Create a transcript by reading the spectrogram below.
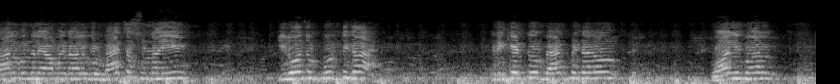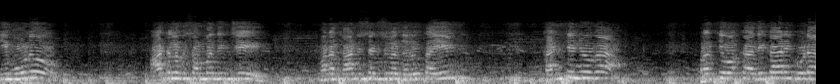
నాలుగు వందల యాభై నాలుగు మ్యాచెస్ ఉన్నాయి. ఈ రోజు పూర్తిగా క్రికెట్ బ్యాడ్మింటన్ వాలీబాల్ ఈ మూడు ఆటలకు సంబంధించి మన కాన్స్టిట్యున్సీలో జరుగుతాయి. కంటిన్యూగా ప్రతి ఒక్క అధికారి కూడా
